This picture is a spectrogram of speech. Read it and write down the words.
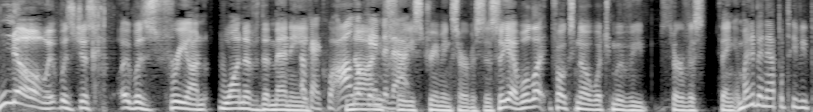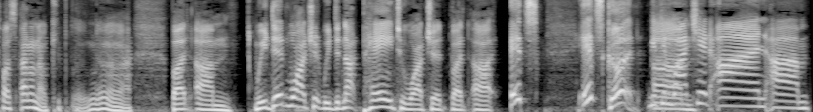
No, it was just it was free on one of the many Okay, cool. I'll look into non-free that. streaming services. So yeah, we'll let folks know which movie service thing. It might have been Apple TV Plus. I don't know. Keep, but um, we did watch it. We did not pay to watch it, but uh, it's it's good. You can Um, watch it on um,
